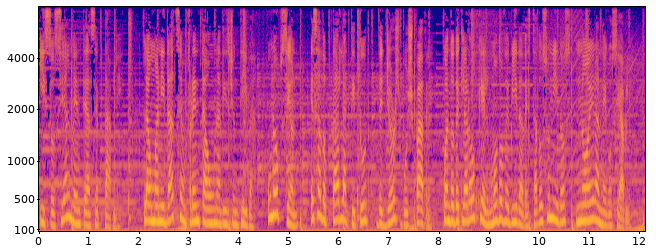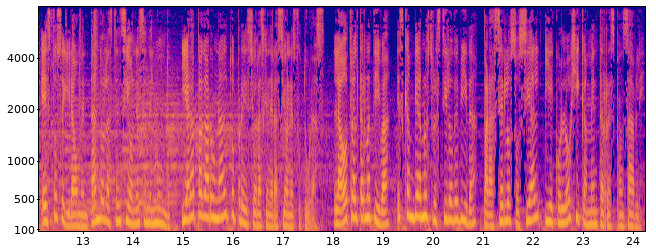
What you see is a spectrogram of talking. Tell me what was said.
y socialmente aceptable. La humanidad se enfrenta a una disyuntiva una opción es adoptar la actitud de George Bush padre, cuando declaró que el modo de vida de Estados Unidos no era negociable. Esto seguirá aumentando las tensiones en el mundo y hará pagar un alto precio a las generaciones futuras. La otra alternativa es cambiar nuestro estilo de vida para hacerlo social y ecológicamente responsable.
